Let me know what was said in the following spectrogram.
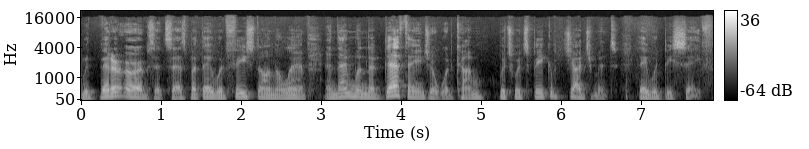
with bitter herbs, it says, but they would feast on the lamb. And then when the death angel would come, which would speak of judgment, they would be safe.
